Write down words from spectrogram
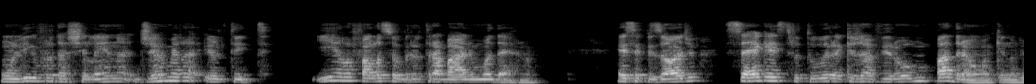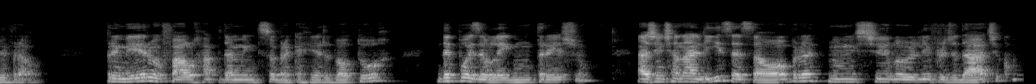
um livro da chilena Jamila Iltit, e ela fala sobre o trabalho moderno. Esse episódio segue a estrutura que já virou um padrão aqui no Livral. Primeiro eu falo rapidamente sobre a carreira do autor, depois eu leio um trecho, a gente analisa essa obra num estilo livro didático,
